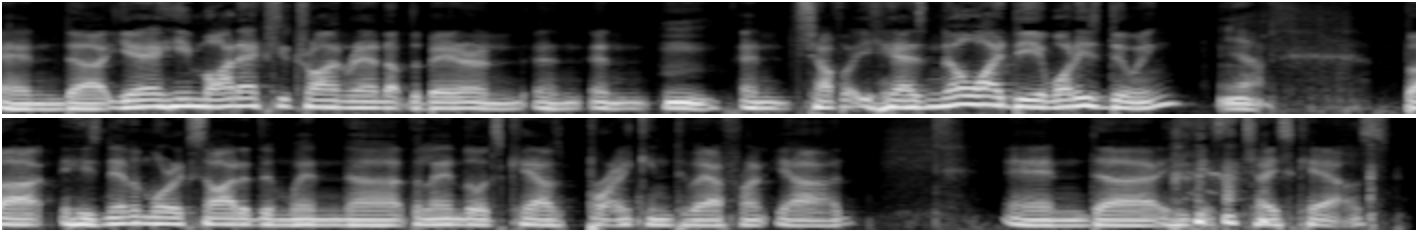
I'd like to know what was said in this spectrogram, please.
and uh, yeah, he might actually try and round up the bear and and and Mm. and shuffle. He has no idea what he's doing, Yeah. But he's never more excited than when uh, the landlord's cows break into our front yard and uh, he gets to chase cows.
